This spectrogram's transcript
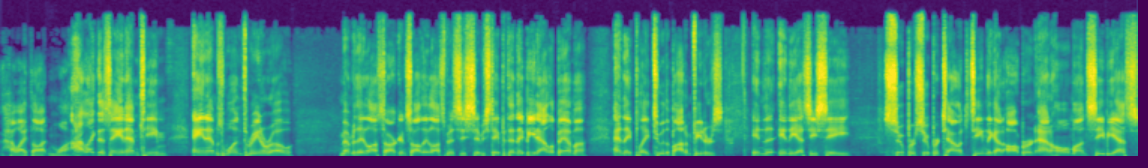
how I thought and why. I like this A&M team. A&M's won three in a row. Remember, they lost Arkansas, they lost Mississippi State, but then they beat Alabama, and they played two of the bottom feeders in the in the SEC. Super, super talented team. They got Auburn at home on CBS.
